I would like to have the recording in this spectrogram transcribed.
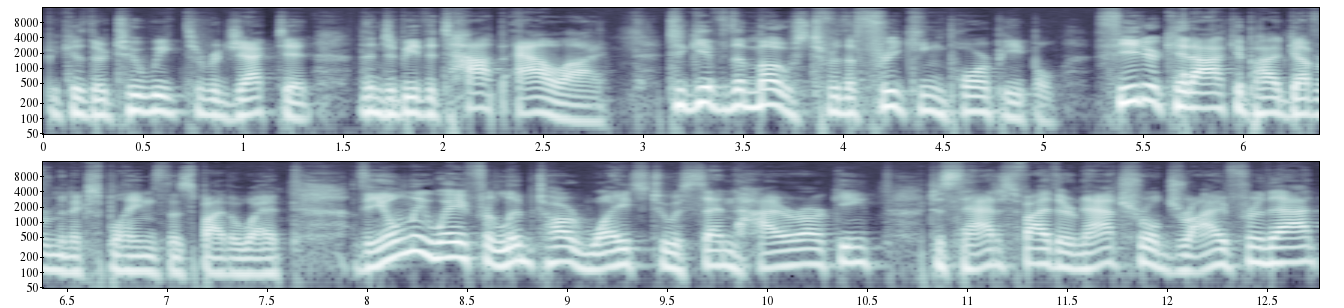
because they're too weak to reject it than to be the top ally, to give the most for the freaking poor people. Theater Kid Occupied Government explains this, by the way. The only way for libtard whites to ascend hierarchy, to satisfy their natural drive for that,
